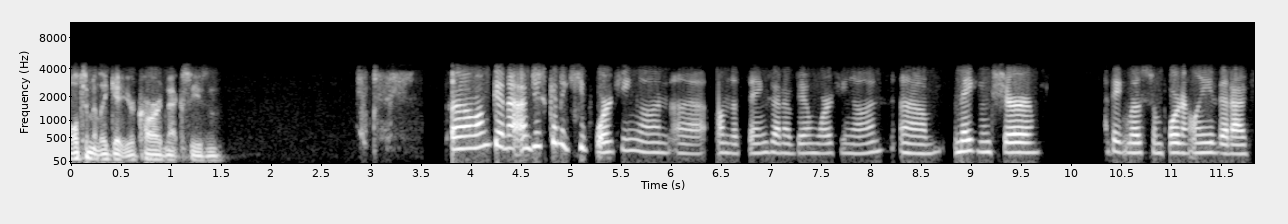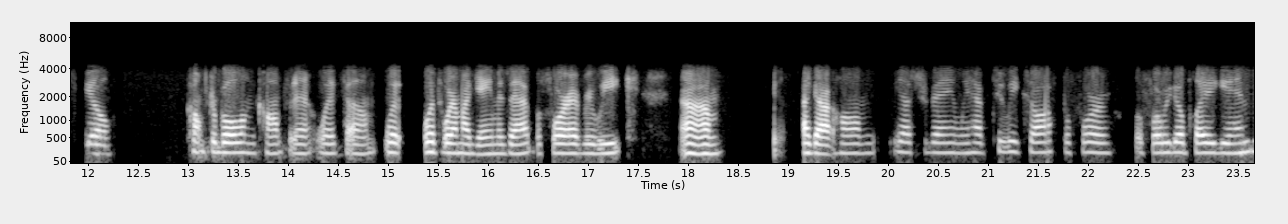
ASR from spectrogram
ultimately get your card next season? Um, I'm gonna. I'm just gonna keep working on uh, on the things that I've been working on, um, making sure. I think most importantly that I feel comfortable and confident with um, with with where my game is at before every week. Um, I got home yesterday and we have two weeks off before before we go play again.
